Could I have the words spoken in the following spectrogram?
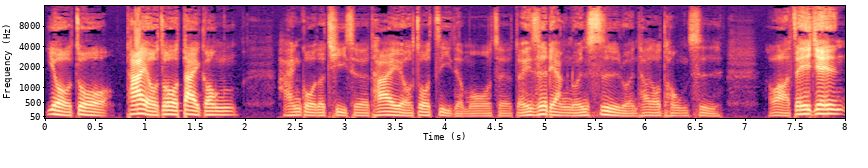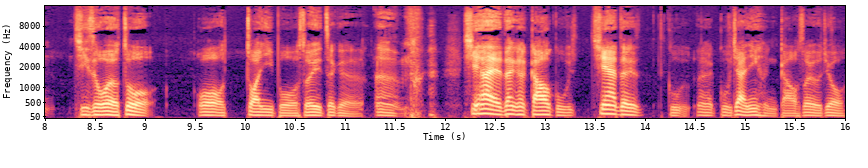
又有做，他有做代工韩国的汽车，他也有做自己的摩托车，等于是两轮、四轮他都通吃。好吧，这一间其实我有做，我赚一波，所以这个嗯，现在的那个高股，现在的股呃股价已经很高，所以我就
